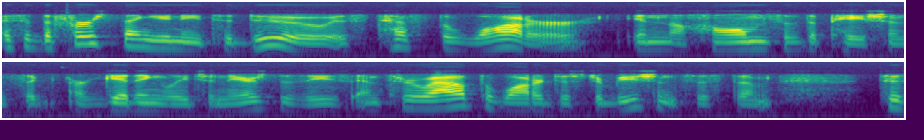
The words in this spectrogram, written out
I said the first thing you need to do is test the water in the homes of the patients that are getting Legionnaire's disease and throughout the water distribution system to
